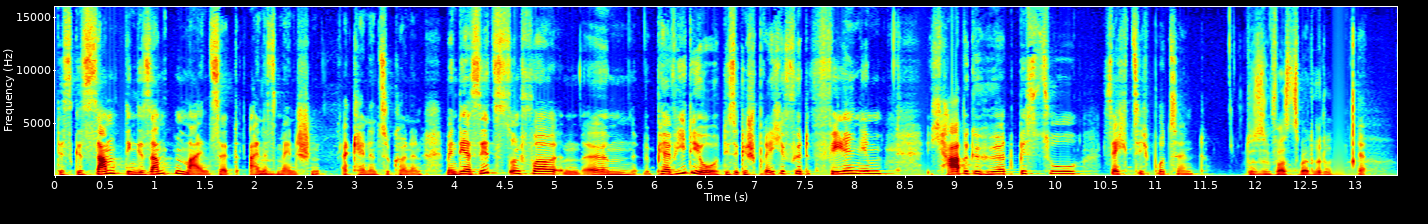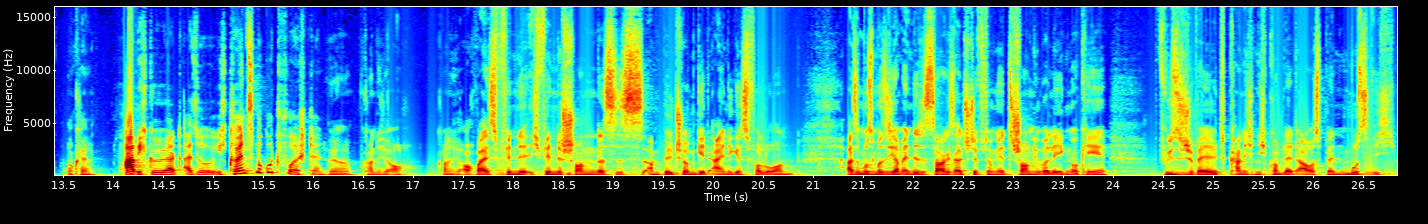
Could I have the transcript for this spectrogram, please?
das Gesamt, den gesamten Mindset eines mhm. Menschen erkennen zu können. Wenn der sitzt und vor, ähm, per Video diese Gespräche führt, fehlen ihm, ich habe gehört, bis zu 60 Prozent. Das sind fast zwei Drittel. Ja. Okay. Habe ich gehört. Also ich könnte es mir gut vorstellen. Ja, kann ich auch. Kann ich auch. Weil ich finde, ich finde schon, dass es am Bildschirm geht einiges verloren. Also muss man sich am Ende des Tages als Stiftung jetzt schon überlegen, okay, physische Welt kann ich nicht komplett ausblenden, muss ich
